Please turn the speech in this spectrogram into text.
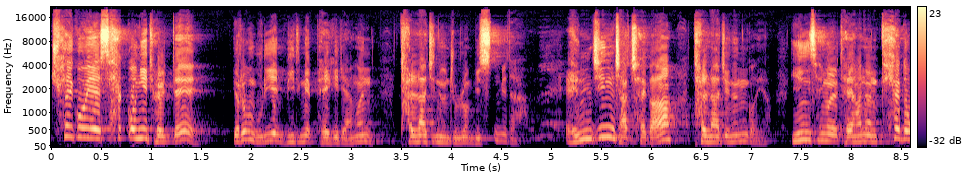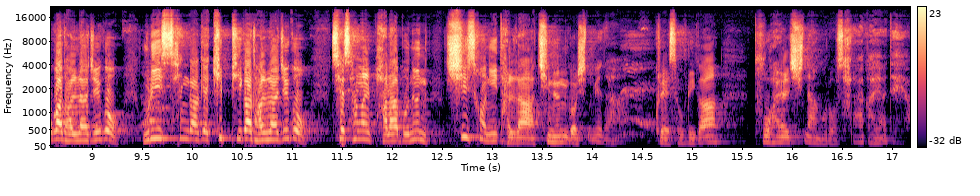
최고의 사건이 될 때 여러분 우리의 믿음의 배기량은 달라지는 줄로 믿습니다. 엔진 자체가 달라지는 거예요. 인생을 대하는 태도가 달라지고 우리 생각의 깊이가 달라지고 세상을 바라보는 시선이 달라지는 것입니다. 그래서 우리가 부활 신앙으로 살아가야 돼요.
